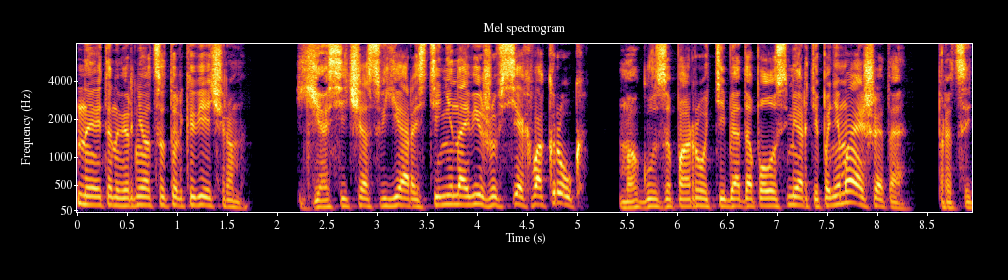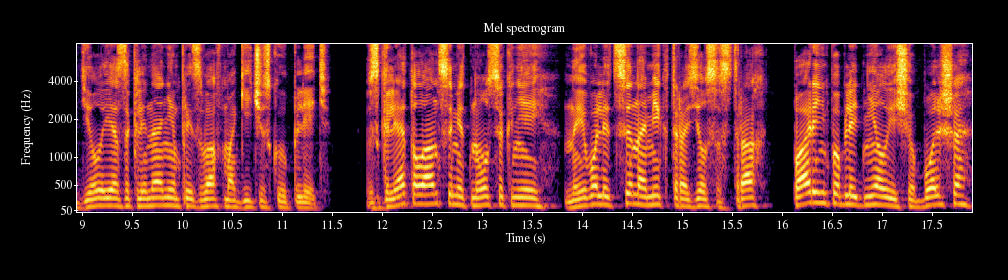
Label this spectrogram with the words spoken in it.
Нейтан вернется только вечером. Я сейчас в ярости, ненавижу всех вокруг. Могу запороть тебя до полусмерти, понимаешь это?» Процедил я заклинанием, призвав магическую плеть. Взгляд Ланса метнулся к ней, на его лице на миг отразился страх, парень побледнел еще больше,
